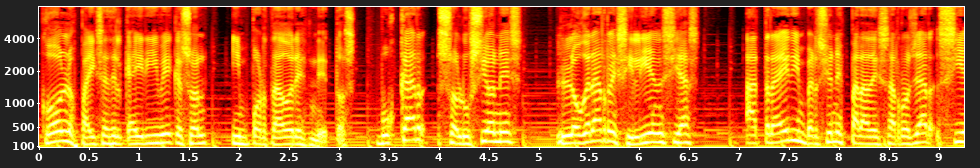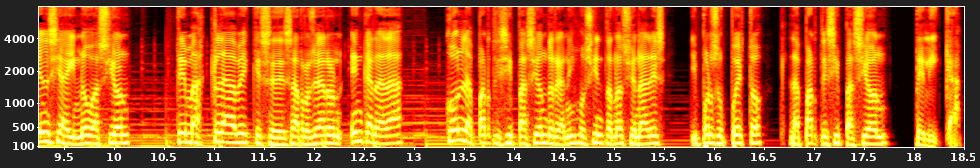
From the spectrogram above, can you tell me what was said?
con los países del Caribe que son importadores netos. Buscar soluciones lograr resiliencias, atraer inversiones para desarrollar ciencia e innovación, temas clave que se desarrollaron en Canadá con la participación de organismos internacionales y por supuesto la participación del ICA.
